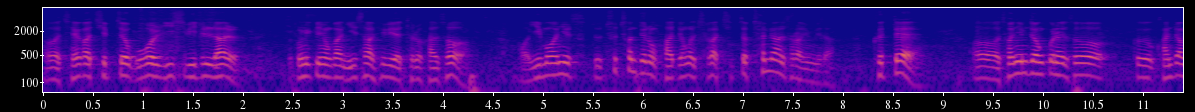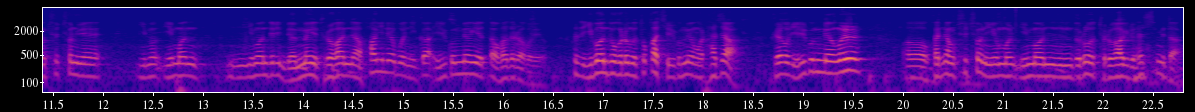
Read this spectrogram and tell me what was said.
어, 제가 직접 5월 21일 날 독립기념관 이사회에 들어가서 어, 임원이 수- 추천되는 과정을 제가 직접 참여한 사람입니다. 그때 어, 전임 정권에서 그 관장 추천위에 임원, 임원 임원들이 몇 명이 들어갔냐 확인해 보니까 7명이었다고 하더라고요. 그래서 이번도 그러면 똑같이 7명을 하자. 그래가지고 7명을 어, 관장 추천 임원, 임원으로 들어가기로 했습니다.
